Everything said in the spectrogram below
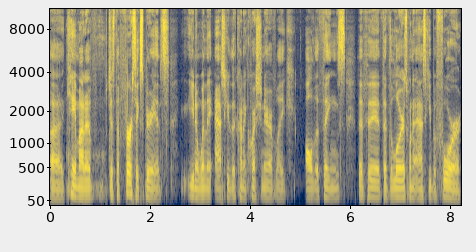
uh, came out of just the first experience. You know, when they ask you the kind of questionnaire of like all the things that the that the lawyers want to ask you before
